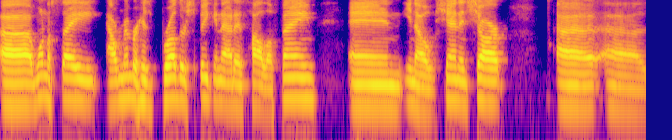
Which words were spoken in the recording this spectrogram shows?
Uh, I want to say, I remember his brother speaking at his Hall of Fame, and you know, Shannon Sharpe. Uh, uh,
